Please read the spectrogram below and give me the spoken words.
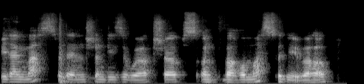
Wie lange machst du denn schon diese Workshops und warum machst du die überhaupt?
